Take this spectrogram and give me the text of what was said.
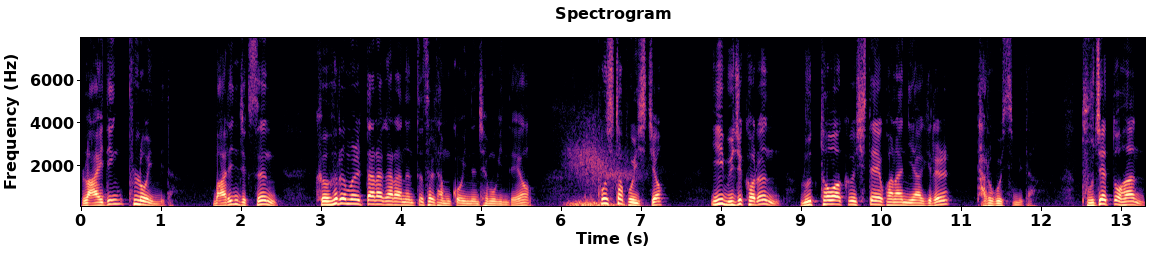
Riding Flow입니다. 말인즉슨 그 흐름을 따라가라는 뜻을 담고 있는 제목인데요. 포스터 보이시죠? 이 뮤지컬은 루터와 그 시대에 관한 이야기를 다루고 있습니다. 부제 또한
